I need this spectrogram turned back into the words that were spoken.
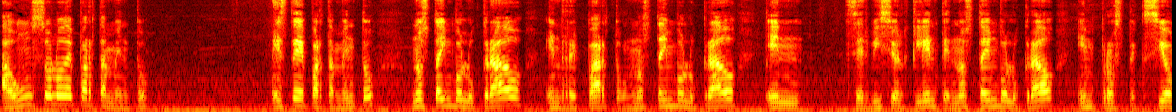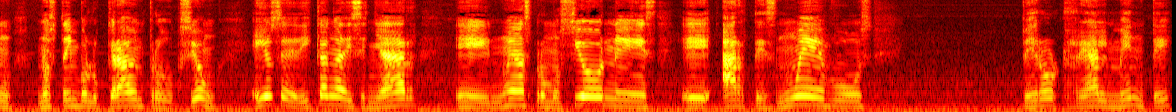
a un solo departamento, este departamento no está involucrado en reparto, no está involucrado en servicio al cliente, no está involucrado en prospección, no está involucrado en producción. Ellos se dedican a diseñar eh, nuevas promociones, eh, artes nuevos, pero realmente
